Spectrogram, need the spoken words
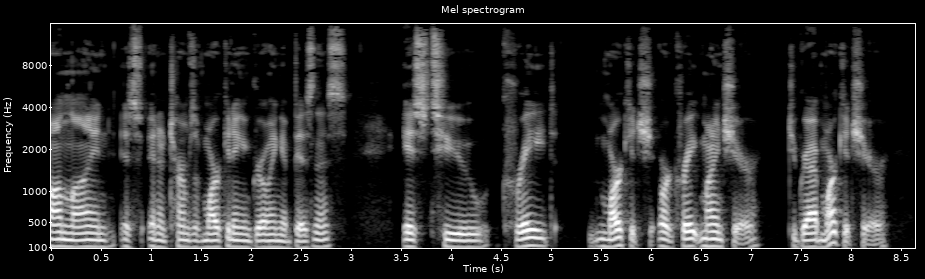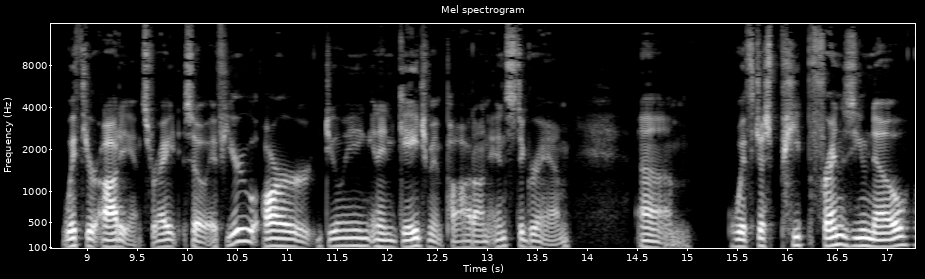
online is in terms of marketing and growing a business is to create market sh- or create mind share to grab market share with your audience, right? So if you are doing an engagement pod on Instagram um, with just peop- friends you know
